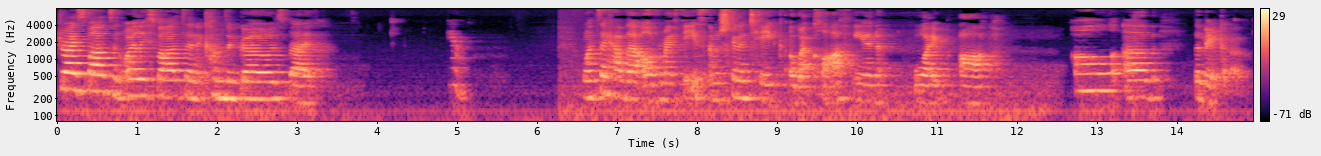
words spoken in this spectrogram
dry spots and oily spots and it comes and goes, but yeah. Once I have that all over my face, I'm just gonna take a wet cloth and wipe off all of the makeup.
